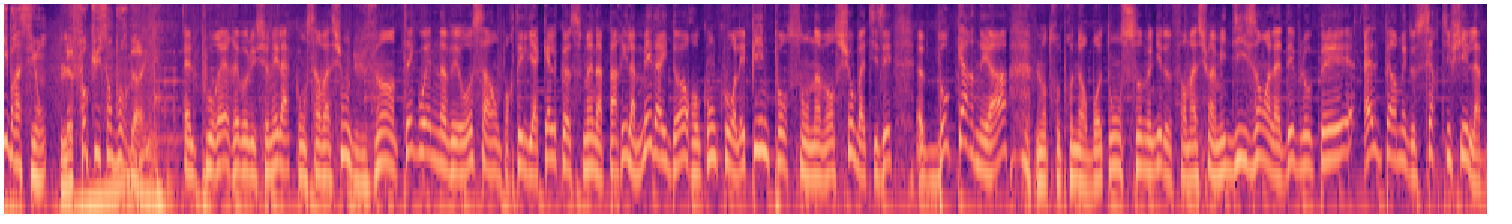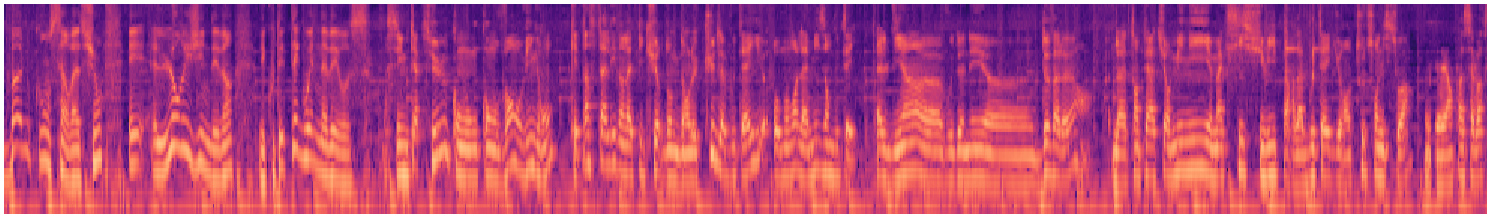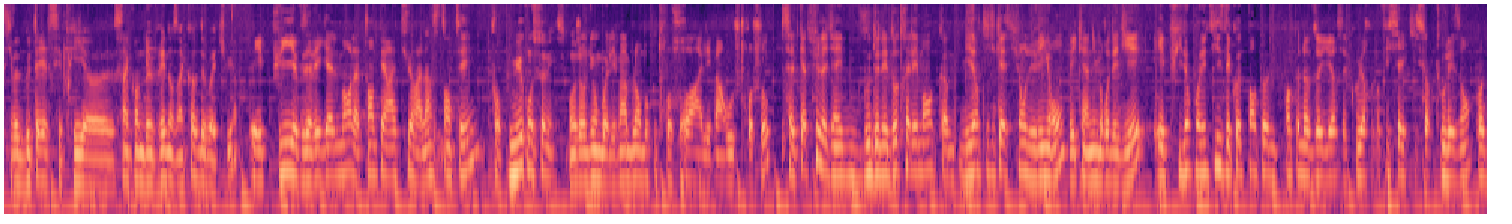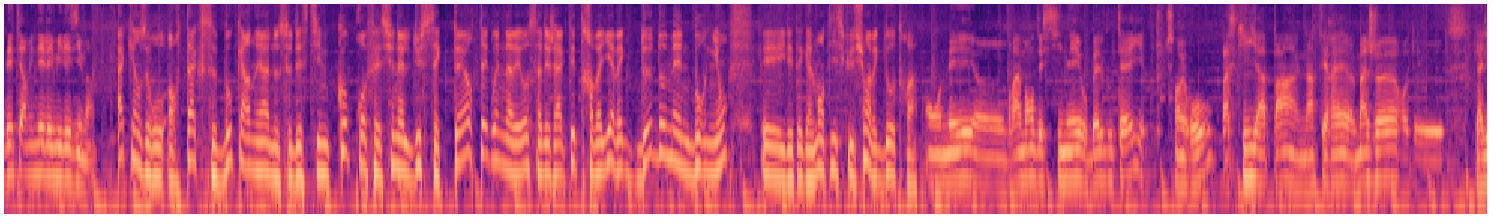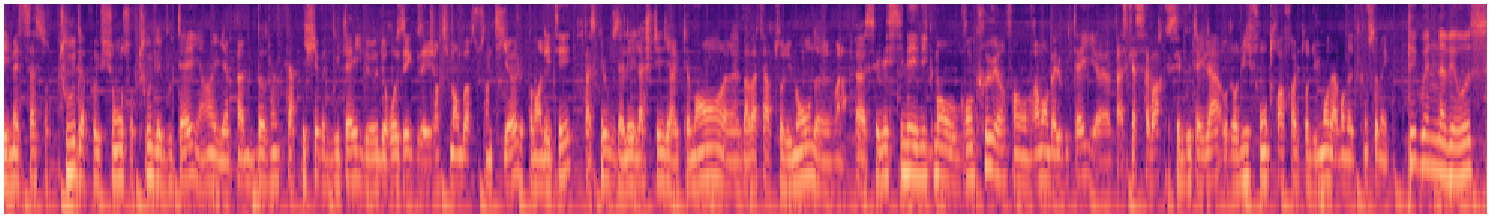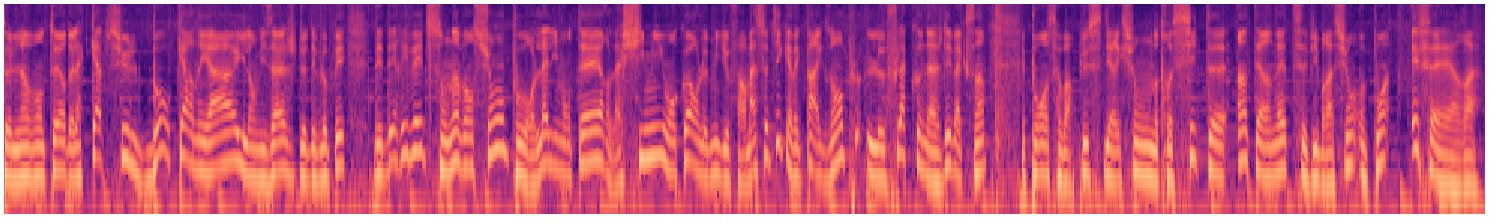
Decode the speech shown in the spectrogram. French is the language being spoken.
Vibration, le focus en Bourgogne. Elle pourrait révolutionner la conservation du vin. Teguen Naveos a remporté il y a quelques semaines à Paris la médaille d'or au concours Lépine pour son invention baptisée euh, Bocarnea. L'entrepreneur breton sommelier de formation a mis 10 ans à la développer. Elle permet de certifier la bonne conservation et l'origine des vins. Écoutez Teguen Naveos. C'est une capsule qu'on vend au vigneron, qui est installée dans la piqûre, donc dans le cul de la bouteille, au moment de la mise en bouteille. Elle vient euh, vous donner euh, deux valeurs la température mini maxi suivie par la bouteille durant toute son histoire. Vous allez enfin savoir si votre bouteille s'est pris 50 euh, degrés dans un coffre de voiture. Et puis vous avez également la température à l'instant T pour mieux consommer. Parce qu'aujourd'hui on boit les vins blancs beaucoup trop froids et les vins rouges trop chauds. Cette capsule elle vient vous donner d'autres éléments comme l'identification du vigneron avec un numéro dédié. Et puis donc on utilise des codes Pantone, Pantone of the Year, cette couleur officielle qui sort tous les ans pour déterminer les millésimes. À 15 euros hors taxe, Bocarnea ne se destine qu'aux professionnels du secteur. Teguen Naveos a déjà acté de travailler avec deux domaines bourguignons et il est également en discussion avec d'autres. On est euh, vraiment destiné aux belles bouteilles, 100 euros, parce qu'il n'y a pas un intérêt majeur de d'aller mettre ça sur toute la production, sur toutes les bouteilles. Hein. Il n'y a pas besoin de certifier votre bouteille de, rosé que vous allez gentiment boire sous un tilleul pendant l'été, parce que vous allez l'acheter directement, euh, va faire le tour du monde. Euh, voilà c'est destiné uniquement aux grands crus, hein, enfin vraiment belles bouteilles, euh, parce qu'à savoir que ces bouteilles-là aujourd'hui font trois fois le tour du monde avant d'être consommées. Teguen Naveos, l'inventeur de la capsule Bocarnea, il envisage de développer des dérivés de son invention pour l'alimentaire, la chimie ou encore le milieu pharmaceutique, avec par exemple le flaconnage des vaccins. Et pour en savoir plus, direction notre site internet vibration.fr.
